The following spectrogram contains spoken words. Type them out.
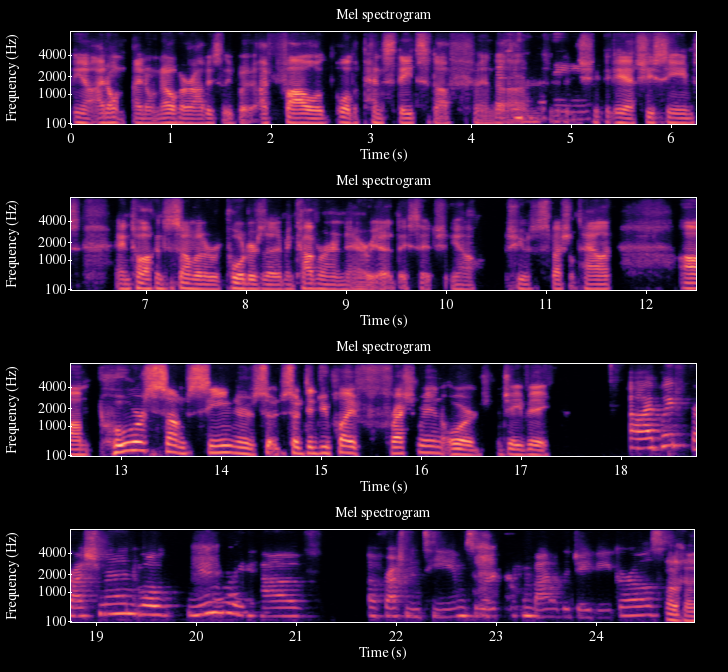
you know I don't I don't know her obviously, but I followed all the Penn State stuff and Yeah, uh, she, yeah, she seems and talking to some of the reporters that have been covering the area, they said she, you know she was a special talent. Um, who were some seniors? So, so did you play freshman or JV? I played freshman. Well, we didn't really have a freshman team, so we were combined with the JV girls. Okay,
